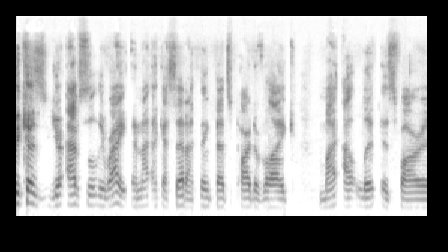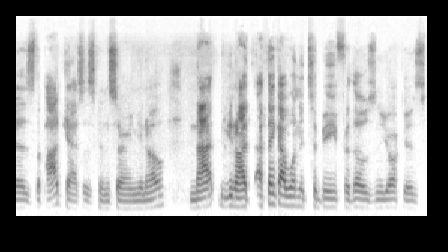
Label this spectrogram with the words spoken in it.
because you're absolutely right and I, like i said i think that's part of like my outlet as far as the podcast is concerned you know? Not you know I, I think i wanted to be for those new yorkers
